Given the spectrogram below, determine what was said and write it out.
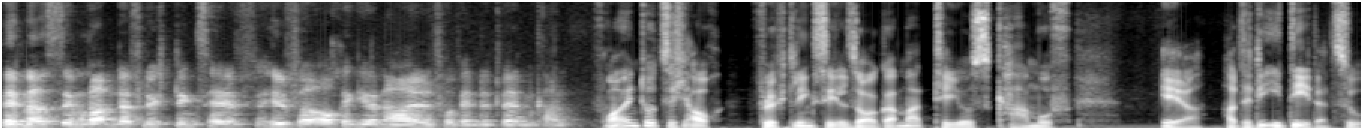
wenn das im Rahmen der Flüchtlingshilfe auch regional verwendet werden kann. Freuen tut sich auch Flüchtlingsseelsorger Matthäus Kamuff. Er hatte die Idee dazu.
